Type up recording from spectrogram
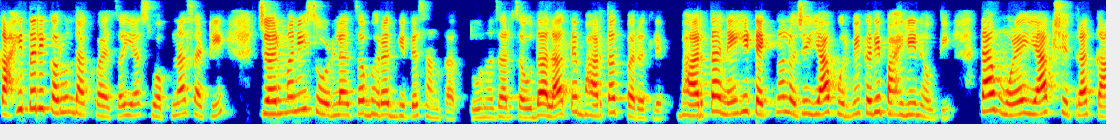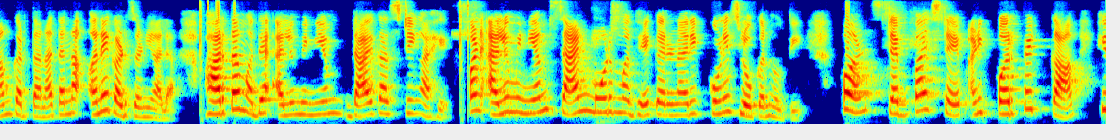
काहीतरी करून दाखवायचं या स्वप्नासाठी जर्मनी सोडल्याचं भरत गीते सांगतात. दोन हजार चौदाला ते भारतात परतले. भारताने ही टेक्नॉलॉजी यापूर्वी कधी पाहिली नव्हती. त्यामुळे या क्षेत्रात काम करताना त्यांना अनेक अडचणी आल्या. भारतामध्ये अल्युमिनियम डायकास्टिंग आहे. पण अल्युमिनियम सँड मोडमध्ये करणारी कोणीच लोक नव्हती. पण स्टेप बाय स्टेप आणि परफेक्ट काम ही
